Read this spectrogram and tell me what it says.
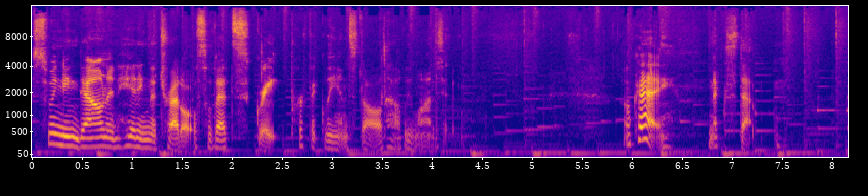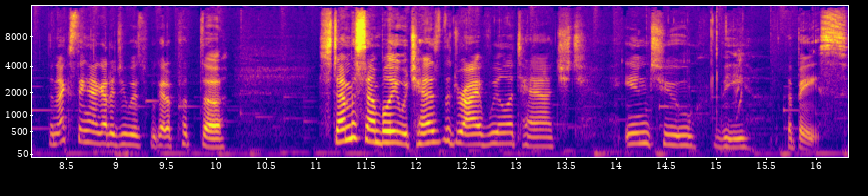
swinging down and hitting the treadle. So that's great, perfectly installed how we want it. Okay, next step. The next thing I gotta do is we gotta put the stem assembly, which has the drive wheel attached, into the, the base.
